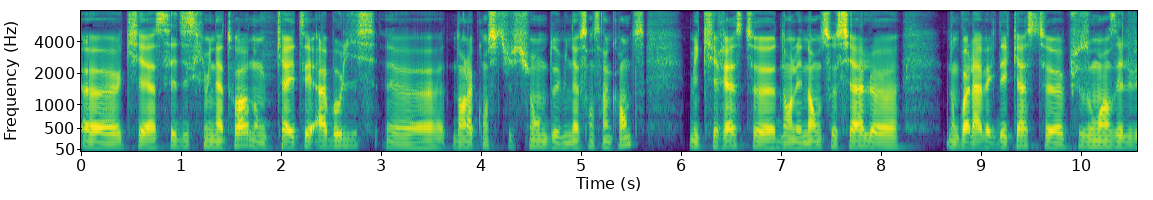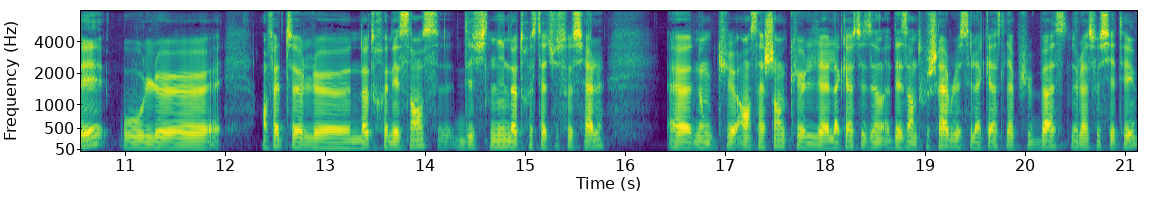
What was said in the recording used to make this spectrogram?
euh, qui est assez discriminatoire, donc qui a été aboli euh, dans la Constitution de 1950, mais qui reste dans les normes sociales, donc voilà, avec des castes plus ou moins élevées, où le, en fait, le, notre naissance définit notre statut social. Donc en sachant que la, caste des intouchables, c'est la caste la plus basse de la société.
